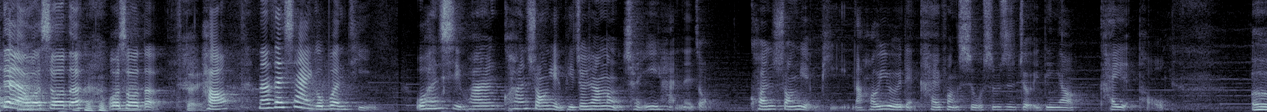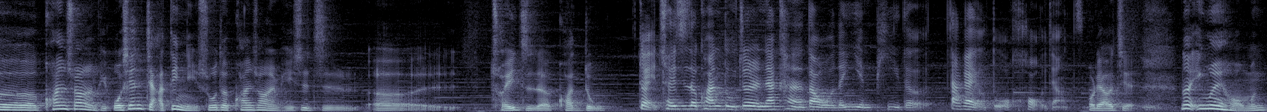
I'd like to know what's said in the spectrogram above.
对啊，我说的，我说的。对。好，那再下一个问题，我很喜欢宽双眼皮，就像那种陈意涵那种宽双眼皮，然后又有点开放式，我是不是就一定要开眼头？呃，宽双眼皮，我先假定你说的宽双眼皮是指呃垂直的宽度。对，垂直的宽度，就人家看得到我的眼皮的大概有多厚这样子。我了解。那因为哈，我们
